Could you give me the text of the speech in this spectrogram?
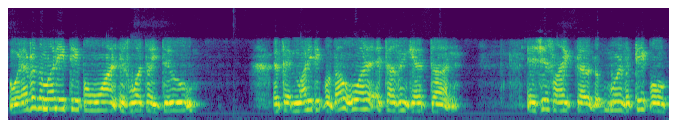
Whatever the money people want is what they do. If the money people don't want it, it doesn't get done. It's just like uh, where the people.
